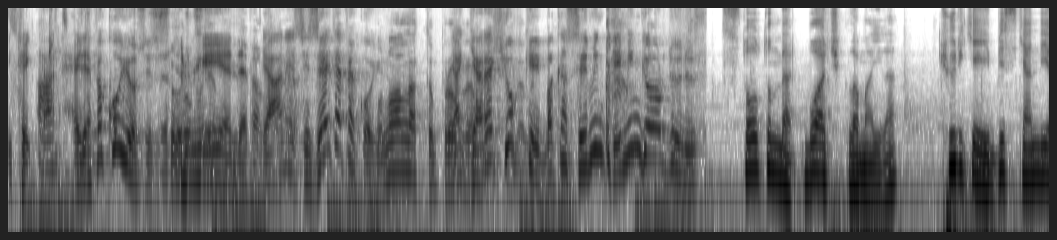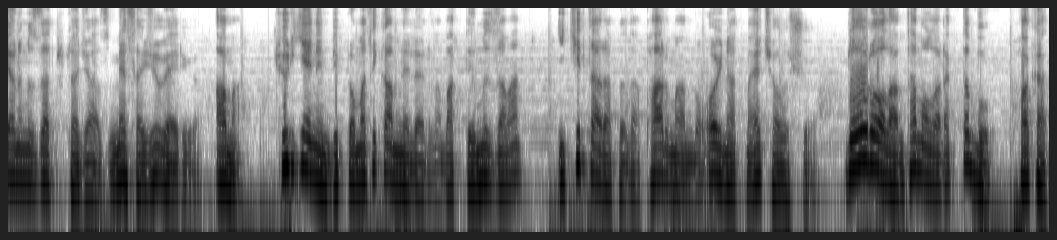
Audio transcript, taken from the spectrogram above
itek, yani artık hedefe koyuyor sizi. Türkiye'yi hedefe Yani size hedefe koyuyor. Bunu anlattım Ya programın gerek yok ki. Bakın demin, demin gördüğünüz Stoltenberg bu açıklamayla Türkiye'yi biz kendi yanımızda tutacağız mesajı veriyor. Ama Türkiye'nin diplomatik hamlelerine baktığımız zaman iki tarafı da parmağında oynatmaya çalışıyor. Doğru olan tam olarak da bu. Fakat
